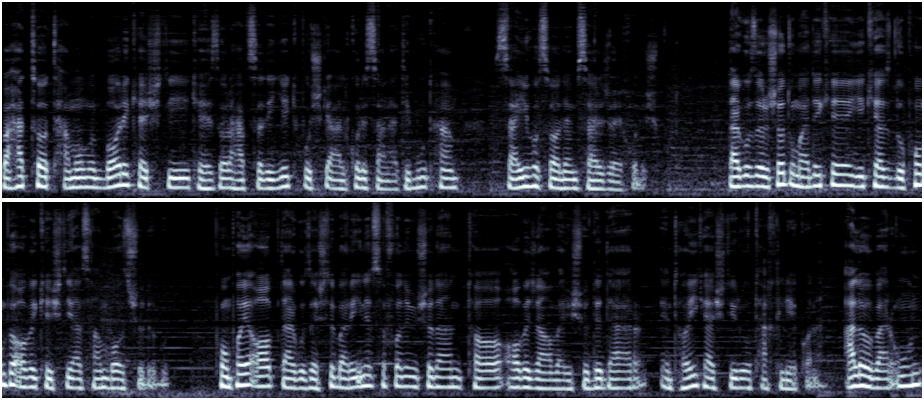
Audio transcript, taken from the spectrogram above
و حتی تمام بار کشتی که 1701 بشک الکل صنعتی بود هم صحیح و سالم سر جای خودش بود. در گزارشات اومده که یکی از دو پمپ آب کشتی از هم باز شده بود. های آب در گذشته برای این استفاده می شدن تا آب جمعآوری شده در انتهای کشتی رو تخلیه کنند. علاوه بر اون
